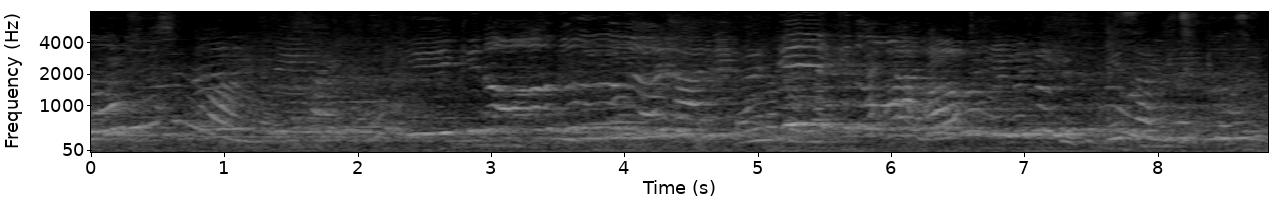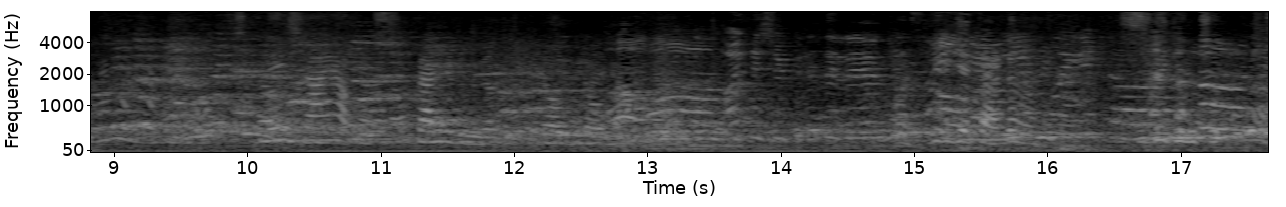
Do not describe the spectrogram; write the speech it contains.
doğum günü şimdi var. İyi ki doğdun. İyi ki doğdun. İnsan bir Necla yapmış. Ben de bilmiyordum doğum günü olduğunu. Ay teşekkür ederim. Bir yeter değil mi? Siz de gelin çok şey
